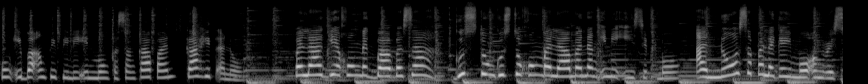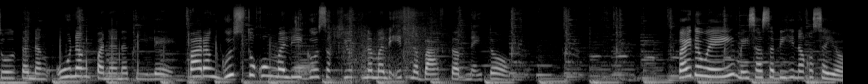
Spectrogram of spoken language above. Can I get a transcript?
kung iba ang pipiliin mong kasangkapan, kahit ano. Palagi akong nagbabasa. Gustong gusto kong malaman ang iniisip mo. Ano sa palagay mo ang resulta ng unang pananatili? Parang gusto kong maligo sa cute na maliit na bathtub na ito. By the way, may sasabihin ako sa'yo.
